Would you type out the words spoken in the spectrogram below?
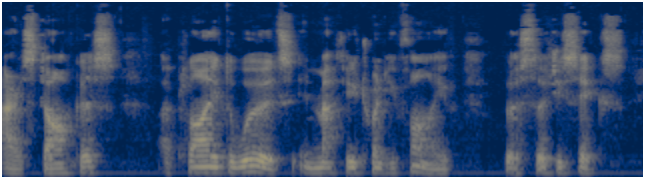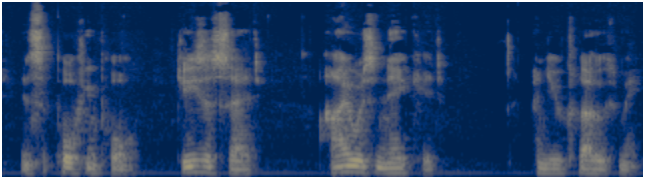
Aristarchus applied the words in Matthew 25, verse 36, in supporting Paul. Jesus said, I was naked, and you clothed me.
